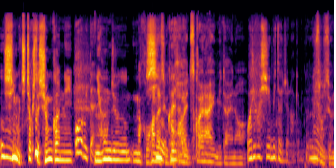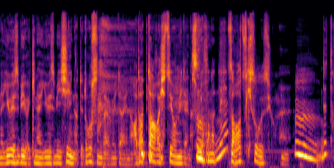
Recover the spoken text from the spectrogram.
うん。芯をちっちゃくした瞬間に日本中なんかわかんないですけど、はい、使えないみたいな、割り箸みたいじゃなきゃみたいなね。そうですよね。USB がいきなり USB-C になってどうすんだよみたいな。アダプターが必要みたいな。そう。いう話ざわつきそうですよね。うん、でた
